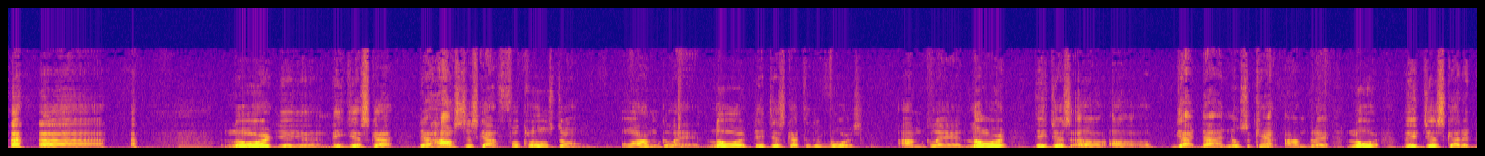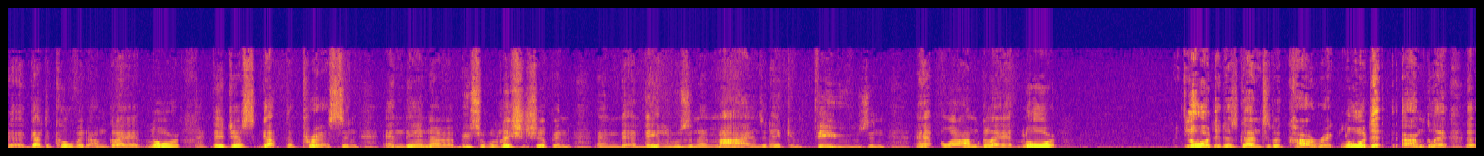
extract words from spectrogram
Lord, yeah, yeah. They just got their house just got foreclosed on. Oh, I'm glad. Lord, they just got the divorce. I'm glad. Lord, they just uh, uh, got diagnosed with cancer. I'm glad. Lord, they just got a, got the COVID. I'm glad. Lord, they just got depressed and and then an abusive relationship and and, they losing their minds and they're confused and, and well, I'm glad. Lord, Lord, they just got into the car wreck. Lord, I'm glad. Uh,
